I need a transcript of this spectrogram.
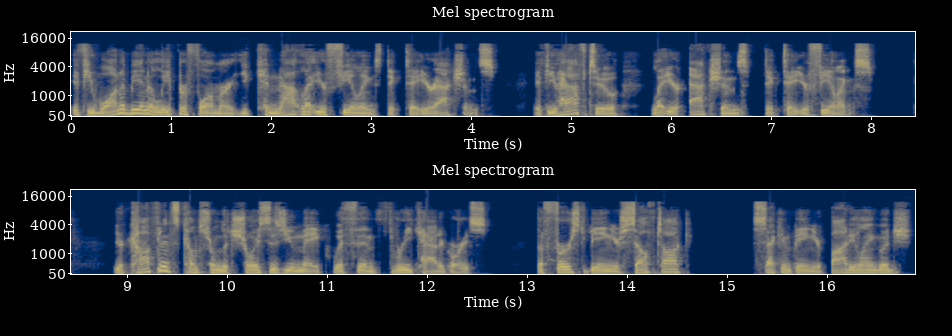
If you want to be an elite performer, you cannot let your feelings dictate your actions. If you have to, let your actions dictate your feelings. Your confidence comes from the choices you make within three categories. The first being your self talk, second being your body language,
